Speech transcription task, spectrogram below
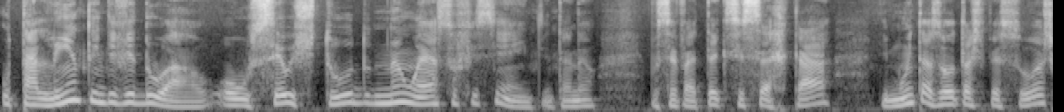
o talento individual ou o seu estudo não é suficiente, entendeu? Você vai ter que se cercar de muitas outras pessoas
